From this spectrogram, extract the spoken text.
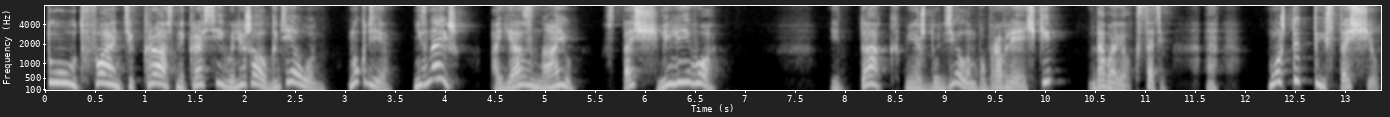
тут фантик красный красивый лежал. Где он? Ну где? Не знаешь? А я знаю. Стащили его». И так, между делом поправляя очки, добавил, кстати, «Э, может, и ты стащил.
